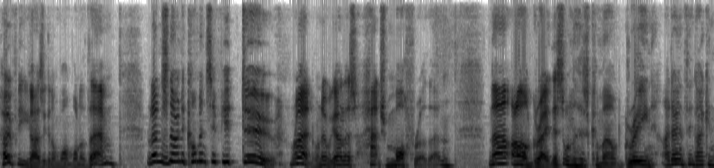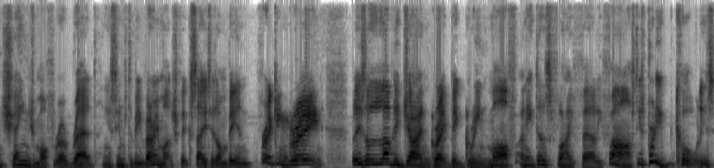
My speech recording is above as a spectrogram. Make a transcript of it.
Hopefully you guys are going to want one of them. Let us know in the comments if you do. Right, well there we go. Let's hatch Mothra then. Now, oh great, this one has come out green. I don't think I can change Mothra red. He seems to be very much fixated on being freaking green. But he's a lovely giant, great big green moth, and he does fly fairly fast. He's pretty cool. He's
